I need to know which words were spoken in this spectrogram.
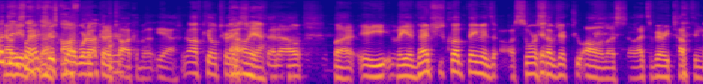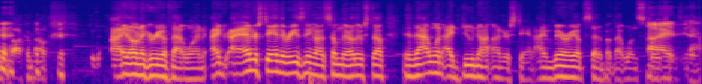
But Now the like, Adventurers uh, Club, we're not going to talk about. Yeah, off kilter. They Oh, switched yeah. that out. But uh, the Adventurers Club thing is a sore subject to all of us, so that's a very tough thing to talk about. I don't agree with that one. I, I understand the reasoning on some of the other stuff. And that one I do not understand. I'm very upset about that one. Story. I, yeah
